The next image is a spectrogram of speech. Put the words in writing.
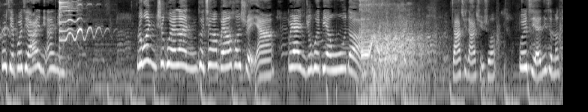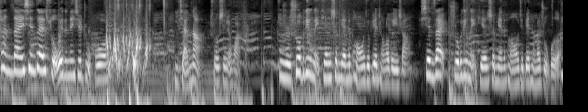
波姐，波姐，爱你，爱你。如果你吃亏了，你可千万不要喝水呀，不然你就会变污的。杂曲杂曲说。波姐，你怎么看待现在所谓的那些主播？以前呢，说心里话，就是说不定哪天身边的朋友就变成了微商；现在说不定哪天身边的朋友就变成了主播。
